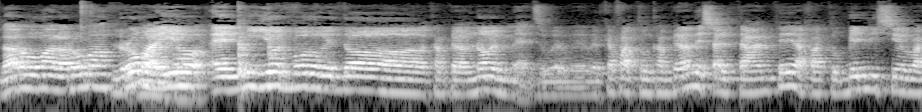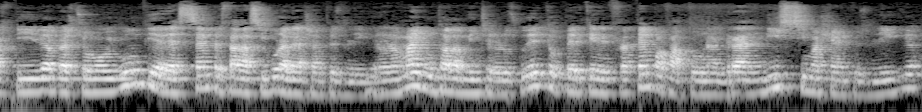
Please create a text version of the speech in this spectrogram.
La Roma, la Roma. Roma io è il miglior voto che do al campionato 9,5 per me, perché ha fatto un campionato esaltante, ha fatto bellissime partite, ha perso nuovi punti ed è sempre stata sicura della Champions League. Non ha mai puntato a vincere lo scudetto perché nel frattempo ha fatto una grandissima Champions League,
